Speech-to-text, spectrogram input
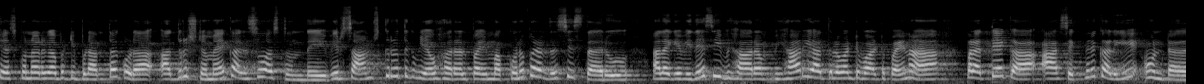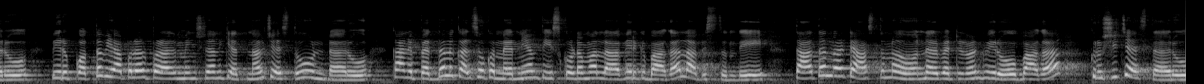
చేసుకున్నారు కాబట్టి ఇప్పుడు అంతా కూడా అదృష్టమే కలిసి వస్తుంది. వీరు సాంస్కృతిక వ్యవహారాలపై మక్కును ప్రదర్శిస్తారు. అలాగే విదేశీ విహారం విహారయాత్రలు వంటి వాటిపైన ప్రత్యేక ఆసక్తిని కలిగి ఉంటారు. వీరు కొత్త వ్యాపారాలు ప్రారంభించడానికి యత్నాలు చేస్తూ ఉంటారు. కానీ పెద్దలు కలిసి ఒక నిర్ణయం తీసుకోవడం వల్ల వీరికి బాగా లాభిస్తుంది. తాతల లాంటి ఆస్తులను నిలబెట్టడానికి వీరు బాగా కృషి చేస్తారు.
